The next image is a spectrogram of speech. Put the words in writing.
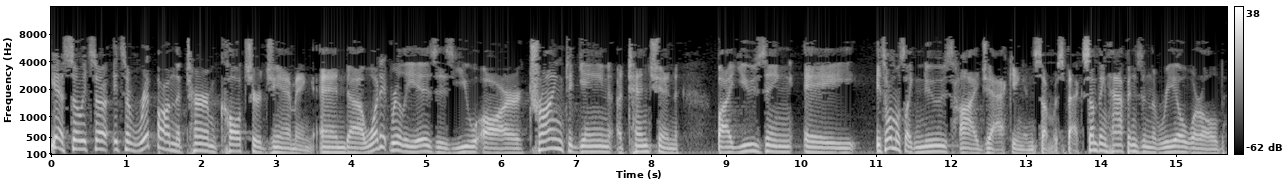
Yeah, so it's a it's a rip on the term culture jamming, and uh, what it really is is you are trying to gain attention by using a. It's almost like news hijacking in some respects. Something happens in the real world,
